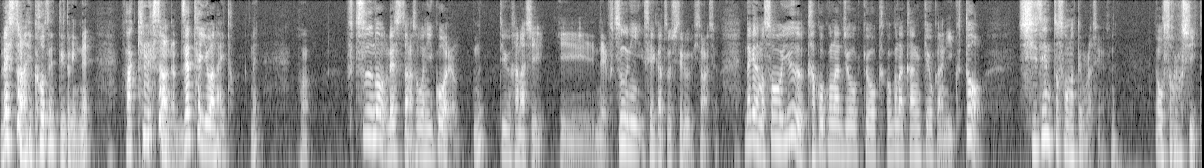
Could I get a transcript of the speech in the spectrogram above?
レストラン行こうぜっていう時にねファッキンレストランが絶対言わないと。ね。うん、普通のレストランそこに行こうよ、ね、っていう話で普通に生活してる人なんですよ。だけどもそういう過酷な状況過酷な環境下に行くと自然とそうなってくるらしいんですね。恐ろしいと。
